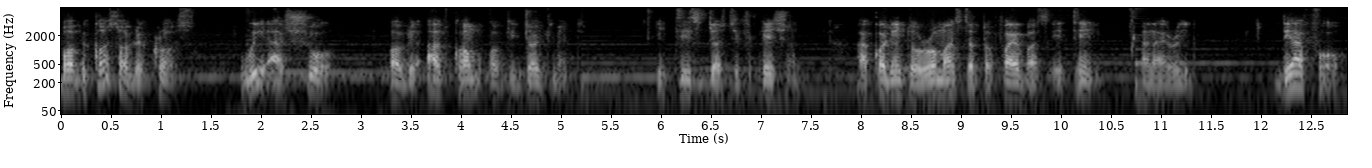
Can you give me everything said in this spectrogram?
But because of the cross, we are sure of the outcome of the judgment. It is justification according to Romans chapter 5, verse 18. And I read, Therefore,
